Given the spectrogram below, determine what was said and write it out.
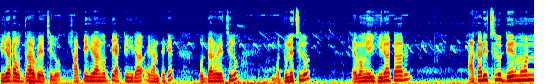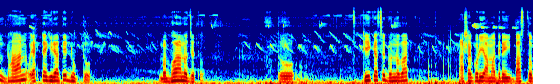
হীরাটা উদ্ধার হয়েছিল। ষাটটি হীরার মধ্যে একটি হীরা এখান থেকে উদ্ধার হয়েছিল, তুলেছিল এবং এই হীরাটার আকারে ছিল দেড় মন ধান একটা হীরাতে ঢুকতো বা ভরানো যেত। তো ঠিক আছে, ধন্যবাদ। আশা করি আমাদের এই বাস্তব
